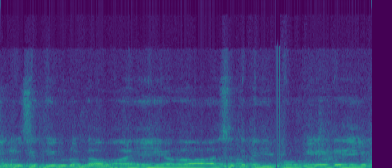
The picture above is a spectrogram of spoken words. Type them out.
സർവശക്തിയുള്ള പിതാവായ ആകാശത്തിലെയും ഭൂമിയുടെയും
